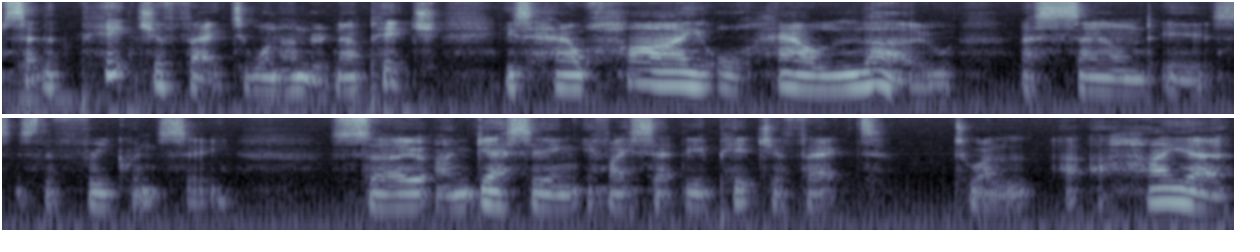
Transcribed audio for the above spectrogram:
set the pitch effect to 100. Now pitch is how high or how low a sound is. It's the frequency. So I'm guessing if I set the pitch effect to a, a higher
